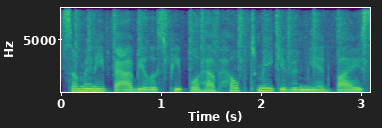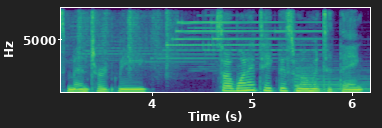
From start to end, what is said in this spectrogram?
So many fabulous people have helped me, given me advice, mentored me. So I want to take this moment to thank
